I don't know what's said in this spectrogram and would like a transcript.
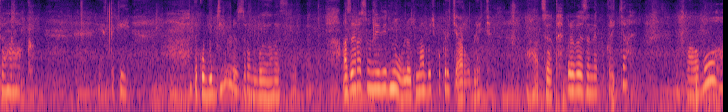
Так. І такий, таку будівлю зробили, слухайте. А зараз вони відновлюють, мабуть, покриття роблять. Ага, це от привезене покриття. Слава Богу.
